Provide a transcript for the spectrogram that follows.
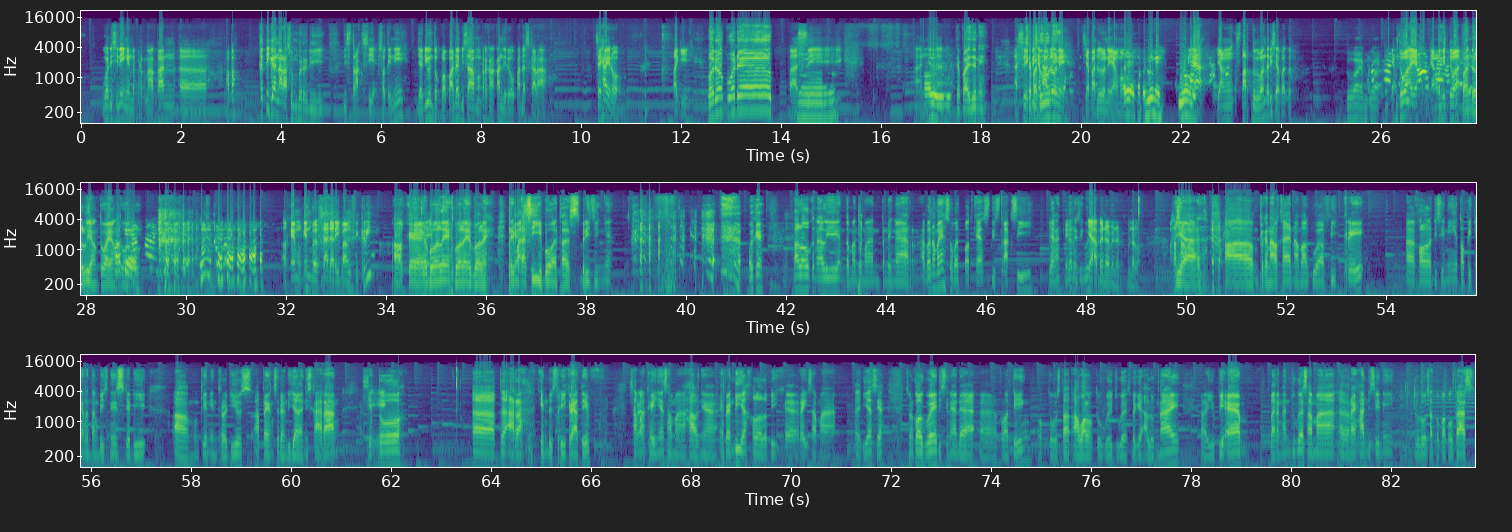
gue di sini ingin memperkenalkan eh, apa ketiga narasumber di distraksi episode ini. Jadi untuk lo pada bisa memperkenalkan diri lo pada sekarang. Say hi dong. Lagi. What up, what up? Asik. Halo. Anjir. Siapa aja nih? Asik. Siapa siapa dulu dulu nih? nih? Siapa dulu nih yang mau? Oh iya, siapa dulu nih? Bingung. Ya, yang start duluan tadi siapa tuh? tua yang tua Yang tua ya, yang lebih tua. Apaan dah lu yang tua yang Oke. tua? Oke, mungkin bisa dari Bang Fikri. Oke, Oke. boleh, boleh, boleh. Terima Gas. kasih Ibu atas bridgingnya. Oke. Halo, kenalin teman-teman pendengar. Apa namanya? Sobat podcast distraksi. Ya kan? Oke. Bener gak sih gue? Ya, bener bener bener loh. Masa? Iya, um, perkenalkan nama gue Fikri. Uh, kalau di sini topiknya tentang bisnis, jadi uh, mungkin introduce apa yang sedang dijalani sekarang Asik. itu uh, ke arah industri kreatif, sama kayaknya sama halnya F&B ya, kalau lebih ke Ray sama uh, Dias ya. Cuman kalau gue di sini ada uh, clothing waktu start awal waktu gue juga sebagai alumni uh, UPM barengan juga sama uh, Rehan di sini dulu satu fakultas.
